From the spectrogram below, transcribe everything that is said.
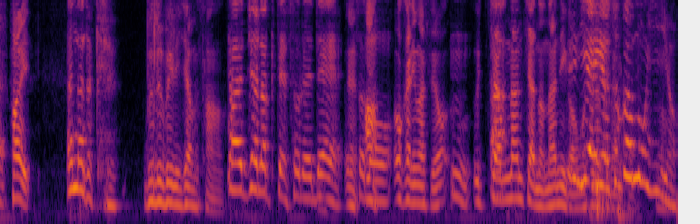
い。はい。あなんだっけ？ブルーベリージャムさん。あじゃなくてそれでそのわかりますよ、ん。うっちゃんなんちゃんの何が面いやいやそこはもういいよ。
